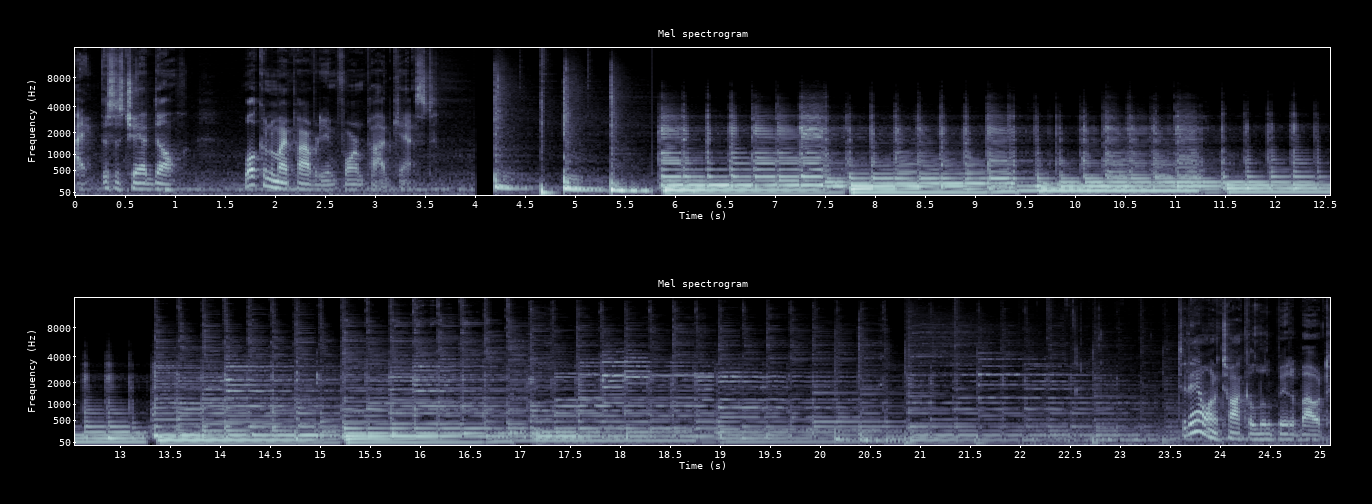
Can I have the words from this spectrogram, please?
Hi, this is Chad Dull. Welcome to my Poverty Informed podcast. Today, I want to talk a little bit about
